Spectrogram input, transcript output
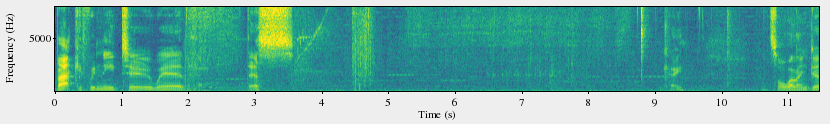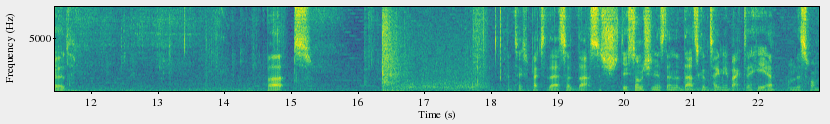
back if we need to with this. Okay. That's all well and good. But... That takes me back to there, so that's the, assumption is then that that's going to take me back to here, on this one.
